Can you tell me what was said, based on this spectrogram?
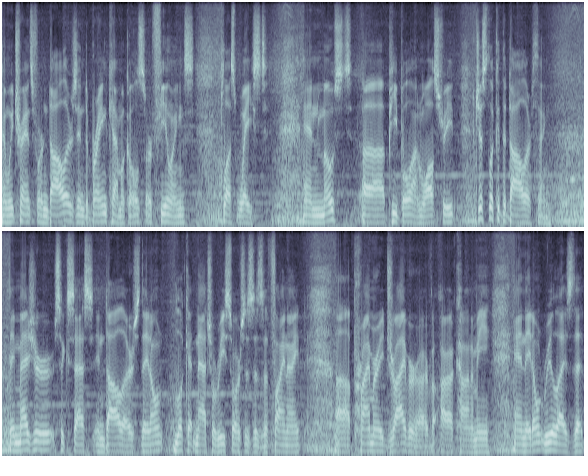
and we transform dollars into brain chemicals or feelings plus waste. And most uh, people on Wall Street just look at the dollar thing. They measure success in dollars. They don't look at natural resources as a finite uh, primary driver of our economy, and they don't realize that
